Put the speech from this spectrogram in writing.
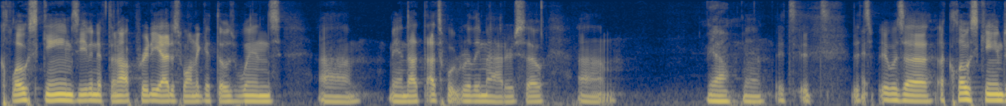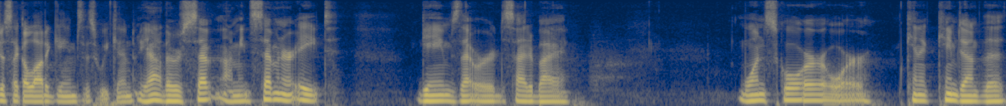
close games, even if they're not pretty. I just want to get those wins. Um, man, that that's what really matters. So, um, Yeah. Man, it's it's it's it was a, a close game, just like a lot of games this weekend. Yeah, there were seven. I mean, seven or eight games that were decided by one score, or kind of came down to the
